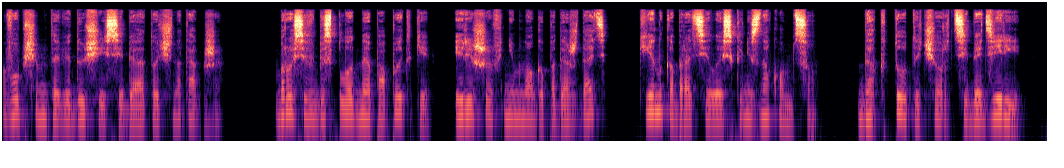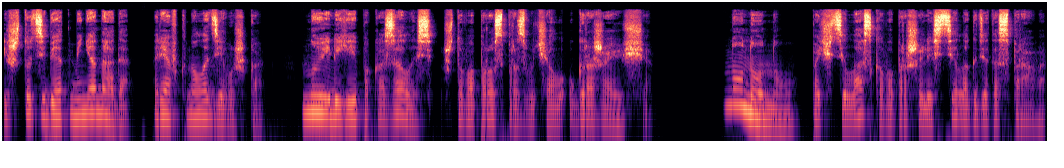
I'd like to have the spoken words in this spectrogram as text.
в общем-то, ведущей себя точно так же. Бросив бесплодные попытки и решив немного подождать, Кинг обратилась к незнакомцу. «Да кто ты, черт тебя дери, и что тебе от меня надо?» — рявкнула девушка. Ну или ей показалось, что вопрос прозвучал угрожающе. «Ну-ну-ну», — почти ласково прошелестело где-то справа,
